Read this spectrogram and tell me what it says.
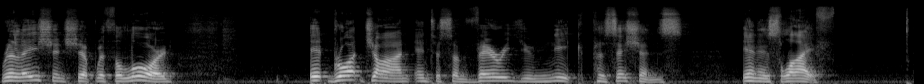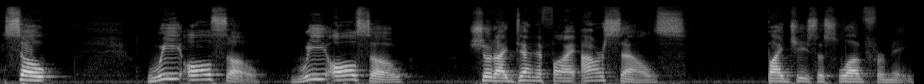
relationship with the Lord, it brought John into some very unique positions in his life. So we also, we also should identify ourselves by Jesus' love for me.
